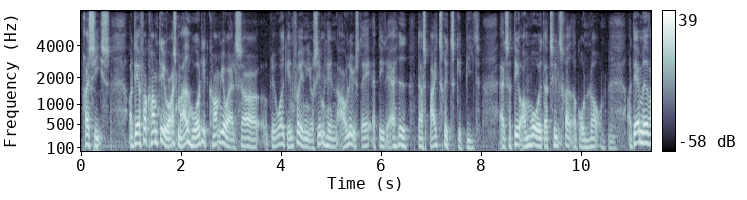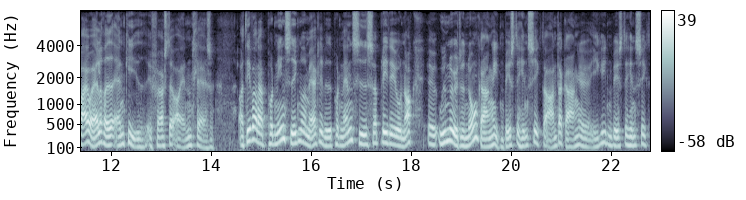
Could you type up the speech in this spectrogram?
Præcis. Og derfor kom det jo også meget hurtigt, kom jo altså, blev ordet genforening jo simpelthen afløst af, at det der hed Das Beitritsgebiet, altså det område, der tiltræder grundloven. Mm. Og dermed var jo allerede angivet i første og anden klasse. Og det var der på den ene side ikke noget mærkeligt ved. På den anden side, så blev det jo nok øh, udnyttet nogle gange i den bedste hensigt, og andre gange øh, ikke i den bedste hensigt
